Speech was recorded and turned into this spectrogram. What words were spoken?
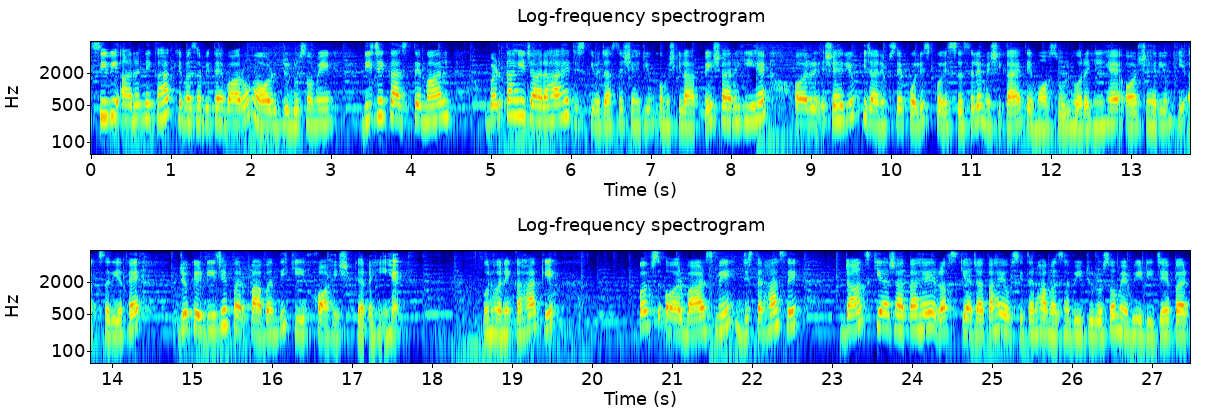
सी वी आनंद ने कहा कि मजहबी त्यौहारों और जुलूसों में डी जे का इस्तेमाल बढ़ता ही जा रहा है, जिसकी वजह से शहरियों को मुश्किल पेश आ रही है और शहरियों की जानब से पुलिस को इस सिलसिले में शिकायतें मौसू हो रही हैं और शहरियों की अक्सरियत है, जो कि डीजे पर पाबंदी की ख्वाहिश कर रही हैं। उन्होंने कहा कि पब्स और बार्स में जिस तरह से डांस किया जाता है, रक्स किया जाता है, उसी तरह मजहबी जुलूसों में भी डीजे पर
